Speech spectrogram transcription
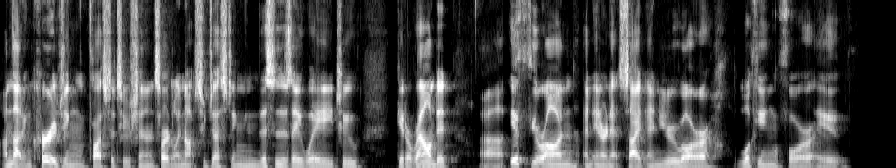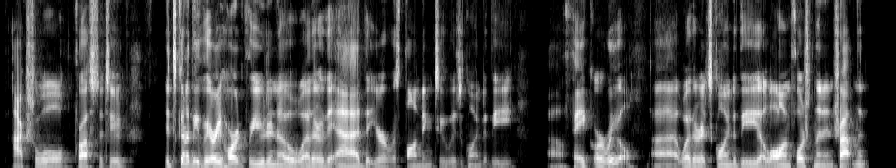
I'm not encouraging prostitution and certainly not suggesting this is a way to get around it. Uh, if you're on an internet site and you are looking for a actual prostitute, it's going to be very hard for you to know whether the ad that you're responding to is going to be uh, fake or real, uh, whether it's going to be a law enforcement entrapment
